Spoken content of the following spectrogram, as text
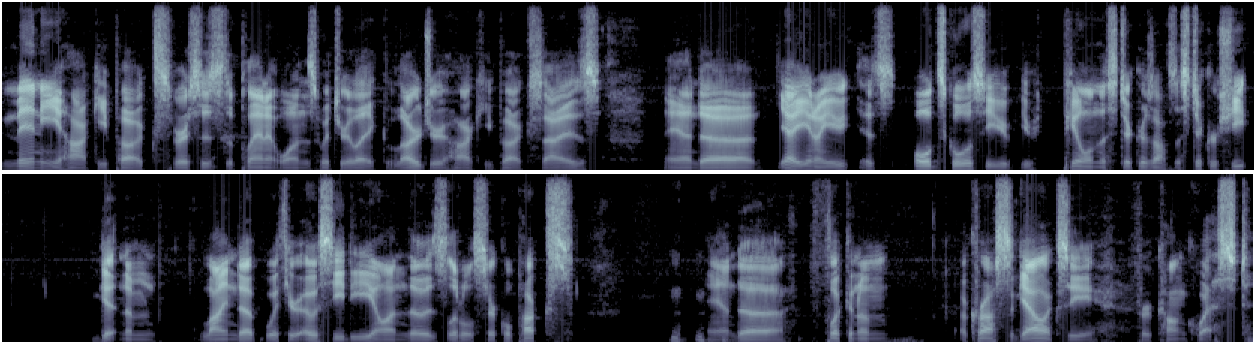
mini hockey pucks versus the planet ones, which are like larger hockey puck size. And uh, yeah, you know, you it's old school, so you you're peeling the stickers off the sticker sheet, getting them lined up with your OCD on those little circle pucks, and uh, flicking them across the galaxy for conquest.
